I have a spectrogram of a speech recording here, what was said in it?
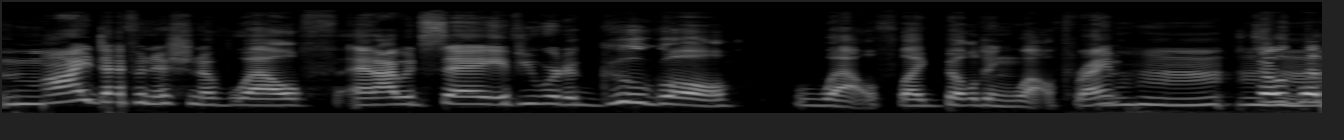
my definition of wealth and I would say if you were to Google wealth, like building wealth, right? Mm-hmm, mm-hmm. So the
